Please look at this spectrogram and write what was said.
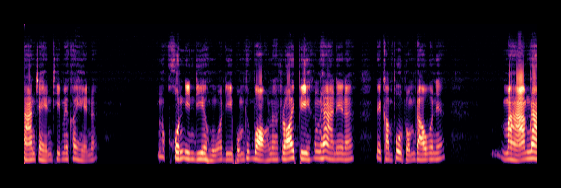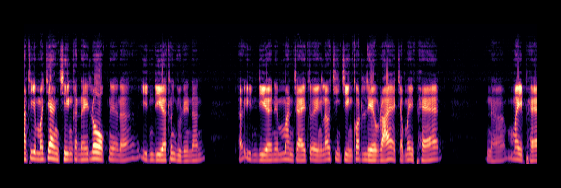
นานจะเห็นทีไม่ค่อยเห็นนะคนอินเดียหัวดีผมถึงบอกนะร้อยปีข้างหน้าเนี่ยนะในคำพูดผมเดาวันนี้มหาอำนาจที่มาแย่งชิงกันในโลกเนี่ยนะอินเดียต้องอยู่ในนั้น แล้วอินเดียเนี่ยมั่นใจตัวเองแล้วจริง ๆ ก็เลวร้ายอาจจะไม่แพ้ นะไม่แพ้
